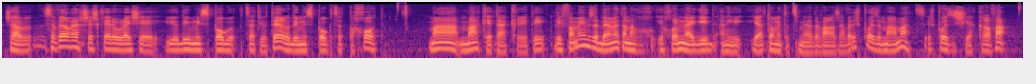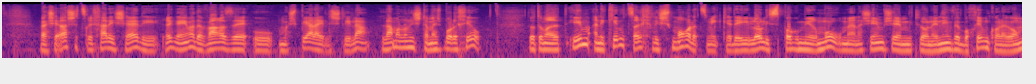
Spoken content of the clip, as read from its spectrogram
עכשיו, סביר להניח שיש כאלה אולי שיודעים לספוג קצת יותר, יודעים לספוג קצת פחות. מה, מה הקטע הקריטי? לפעמים זה באמת, אנחנו יכולים להגיד, אני אאטום את עצמי לדבר הזה, אבל יש פה איזה מאמץ, יש פה איזושהי הקרבה. והשאלה שצריכה להישאל היא, רגע, אם הדבר הזה הוא משפיע עליי לשלילה, למה לא נשתמש בו לחיוב? זאת אומרת, אם אני כאילו צריך לשמור על עצמי כדי לא לספוג מרמור מאנשים שמתלוננים ובוכים כל היום,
